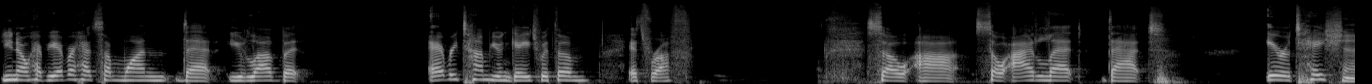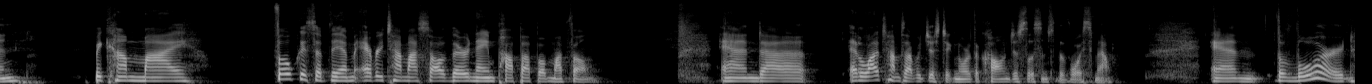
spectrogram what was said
you know, have you ever had someone that you love, but every time you engage with them, it's rough. So, uh, so I let that irritation become my focus of them every time I saw their name pop up on my phone. And, uh, and a lot of times I would just ignore the call and just listen to the voicemail. And the Lord,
